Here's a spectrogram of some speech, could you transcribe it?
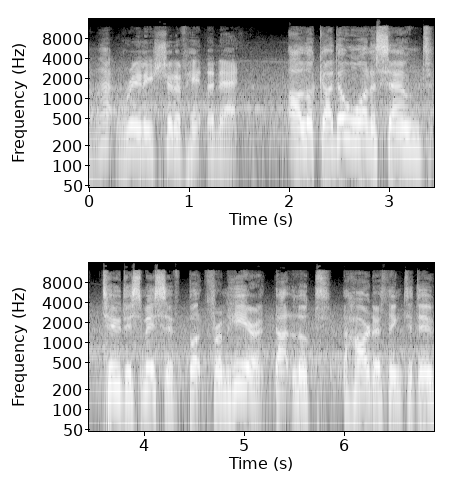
And that really should have hit the net. Oh, look, I don't want to sound too dismissive, but from here, that looked the harder thing to do.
